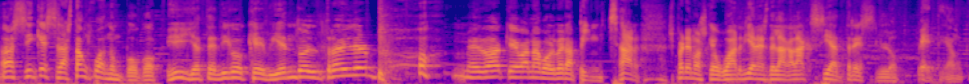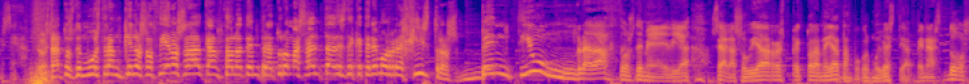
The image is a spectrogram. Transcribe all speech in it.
así que se la están jugando un poco. Y ya te digo que viendo el tráiler... Me da que van a volver a pinchar. Esperemos que Guardianes de la Galaxia 3 lo pete, aunque sea. Los datos demuestran que los océanos han alcanzado la temperatura más alta desde que tenemos registros. 21 gradazos de media. O sea, la subida respecto a la media tampoco es muy bestia. Apenas 2,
